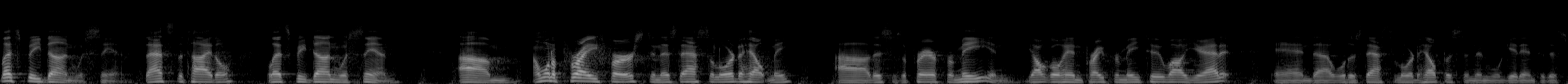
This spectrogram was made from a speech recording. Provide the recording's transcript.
Let's Be Done with Sin. That's the title. Let's Be Done with Sin. Um, I want to pray first and just ask the Lord to help me. Uh, this is a prayer for me, and y'all go ahead and pray for me too while you're at it. And uh, we'll just ask the Lord to help us, and then we'll get into this,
